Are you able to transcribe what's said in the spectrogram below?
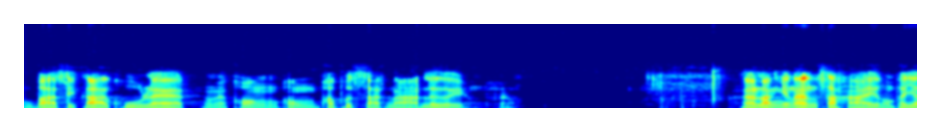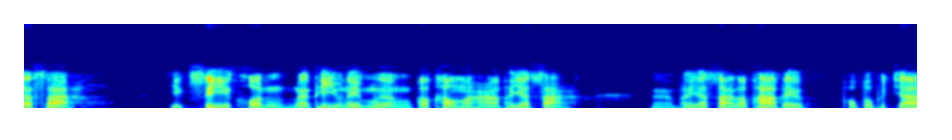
อุบาสิกาคู่แรกนะของของพระพุทธศาสนาเลยนะหลังจากนั้นสหายของพยาศาอีกสี่คนนะที่อยู่ในเมืองก็เข้ามาหาพยาศาพยาศาก็พาไปพบพระพุทธเจ้า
